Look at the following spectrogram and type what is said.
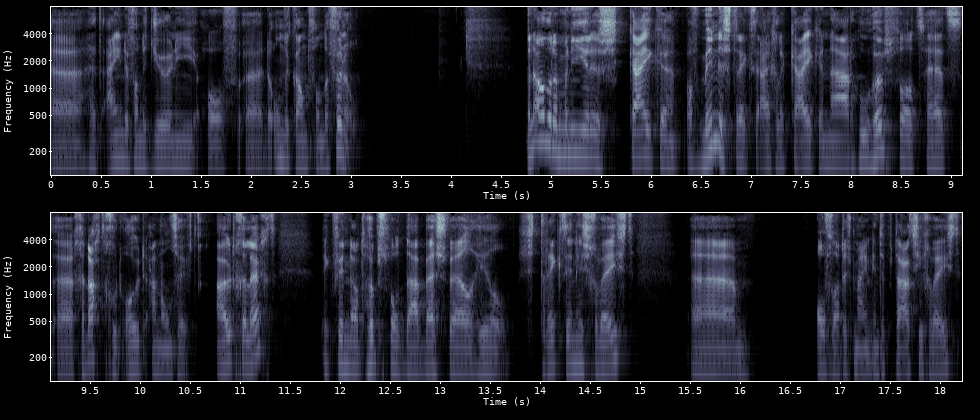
uh, het einde van de journey of uh, de onderkant van de funnel. Een andere manier is kijken, of minder strikt eigenlijk kijken naar hoe HubSpot het gedachtegoed ooit aan ons heeft uitgelegd. Ik vind dat HubSpot daar best wel heel strikt in is geweest. Ehm, of dat is mijn interpretatie geweest.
